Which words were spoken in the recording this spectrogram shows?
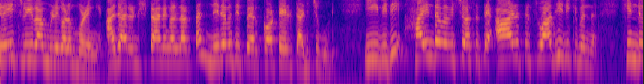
ജയ് ശ്രീറാം വിളികളും മുഴങ്ങി. ആചാരാനുഷ്ഠാനങ്ങൾ നടത്താൻ നിരവധി പേർ കോട്ടയിൽ തടിച്ചുകൂടി. ഈ വിധി ഹൈന്ദവ വിശ്വാസത്തെ ആഴത്തിൽ സ്വാധീനിക്കുമെന്ന് ഹിന്ദു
